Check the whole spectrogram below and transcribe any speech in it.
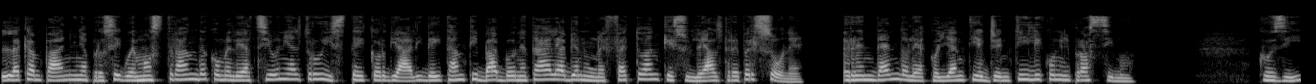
La campagna prosegue mostrando come le azioni altruiste e cordiali dei tanti Babbo Natale abbiano un effetto anche sulle altre persone, rendendole accoglienti e gentili con il prossimo. Così,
